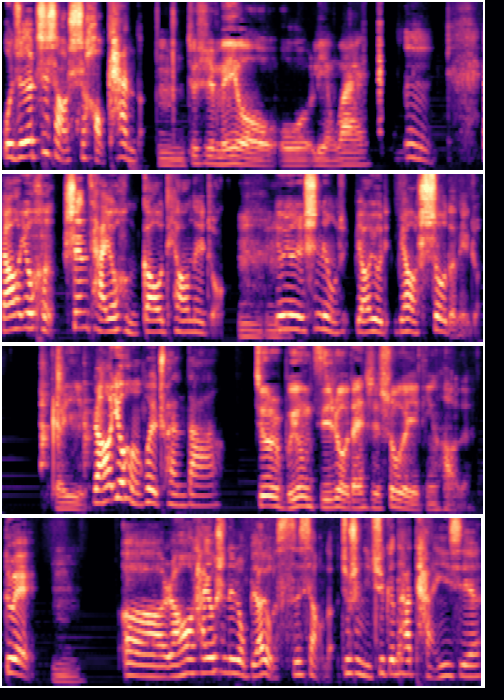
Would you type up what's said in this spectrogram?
我觉得至少是好看的。嗯，就是没有我脸歪，嗯，然后又很身材又很高挑那种，嗯嗯，又又是那种比较有比较瘦的那种，可以，然后又很会穿搭。就是不用肌肉，但是瘦的也挺好的，对，嗯。呃，然后他又是那种比较有思想的，就是你去跟他谈一些，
